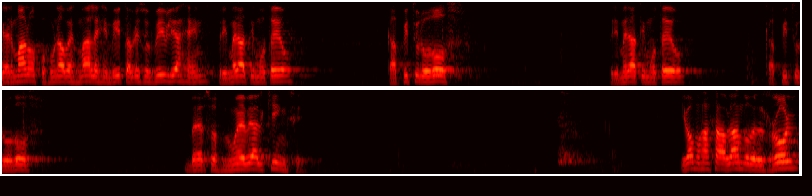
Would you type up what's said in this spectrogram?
hermanos, pues una vez más les invito a abrir sus Biblias en 1 Timoteo, capítulo 2. 1 Timoteo, capítulo 2, versos 9 al 15. Y vamos a estar hablando del rol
